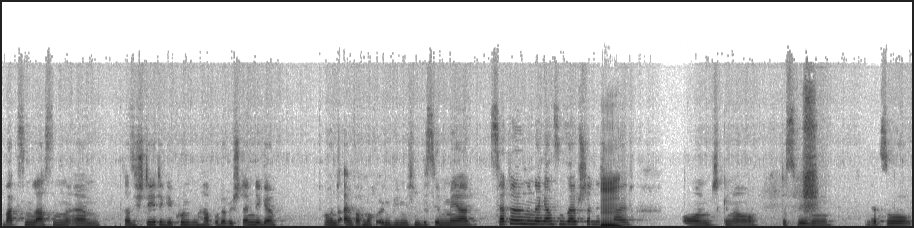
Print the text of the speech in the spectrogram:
wachsen lassen, ähm, dass ich stetige Kunden habe oder beständige und einfach noch irgendwie mich ein bisschen mehr zetteln in der ganzen Selbstständigkeit. Mhm. Und genau, deswegen jetzt so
